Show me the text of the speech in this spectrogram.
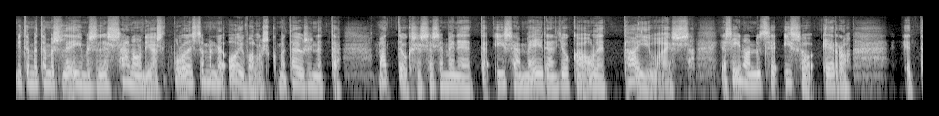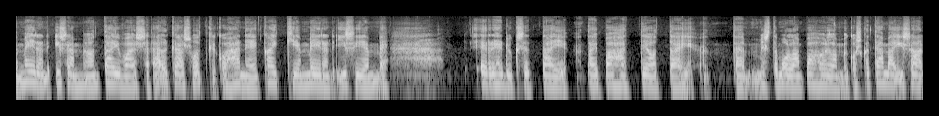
miten mä tämmöiselle ihmiselle sanon. Ja sitten mulla oli semmoinen oivallus, kun mä tajusin, että Matteuksessa se menee, että isä meidän, joka olet taivaissa. Ja siinä on nyt se iso ero, että meidän isämme on taivaissa. Älkää sotkeko häneen kaikkien meidän isiemme erehdykset tai, tai pahat teot tai, tai mistä me ollaan pahoillamme, koska tämä isä on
